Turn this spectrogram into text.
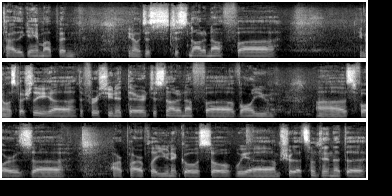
tie the game up, and you know, just just not enough. Uh, you know, especially uh, the first unit there, just not enough uh, volume uh, as far as uh, our power play unit goes. So we, uh, I'm sure that's something that the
